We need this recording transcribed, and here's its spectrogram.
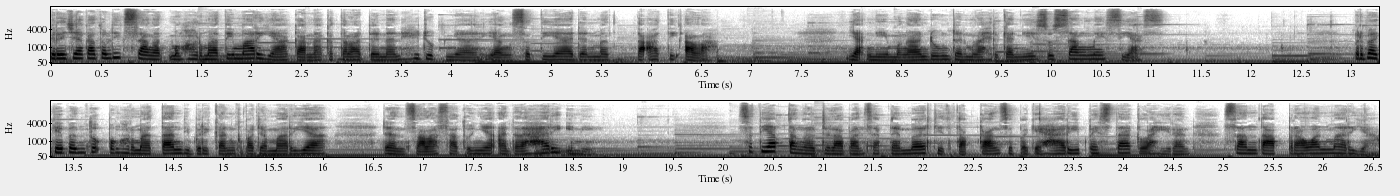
Gereja Katolik sangat menghormati Maria karena keteladanan hidupnya yang setia dan mentaati Allah, yakni mengandung dan melahirkan Yesus Sang Mesias. Berbagai bentuk penghormatan diberikan kepada Maria, dan salah satunya adalah hari ini. Setiap tanggal 8 September ditetapkan sebagai hari pesta kelahiran Santa Perawan Maria.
